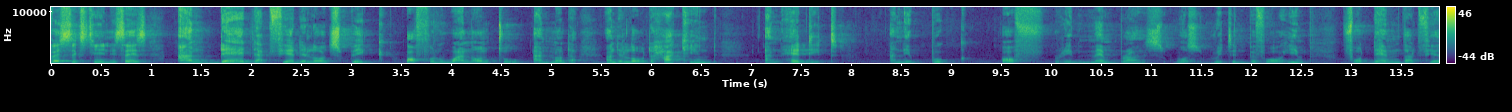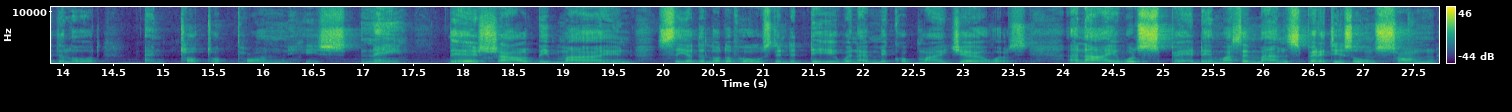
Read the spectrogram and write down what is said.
Verse 16, it says, And they that fear the Lord spake often one unto another, and the Lord hearkened and heard it. And a book of remembrance was written before him for them that fear the Lord and taught upon his name. There shall be mine, saith the Lord of hosts, in the day when I make up my jewels and I will spare them as a man spared his own son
